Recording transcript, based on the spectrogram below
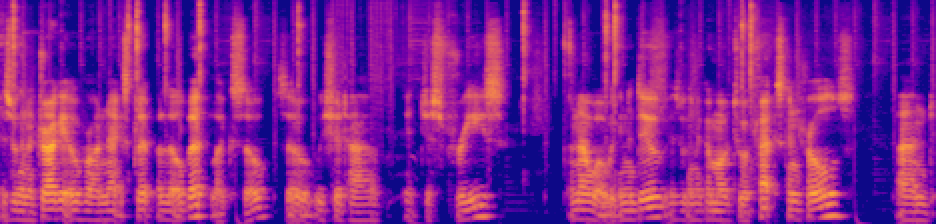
is we're going to drag it over our next clip a little bit, like so. So we should have it just freeze. And now what we're going to do is we're going to come over to effects controls and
